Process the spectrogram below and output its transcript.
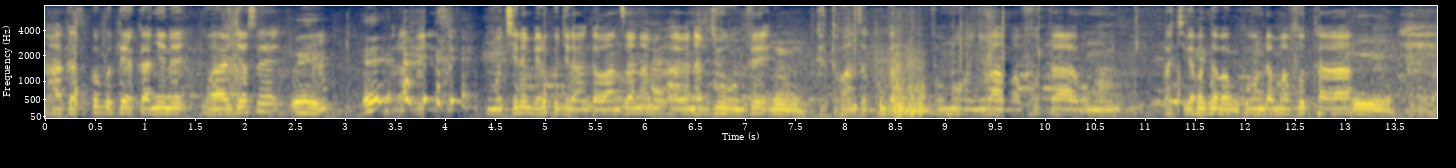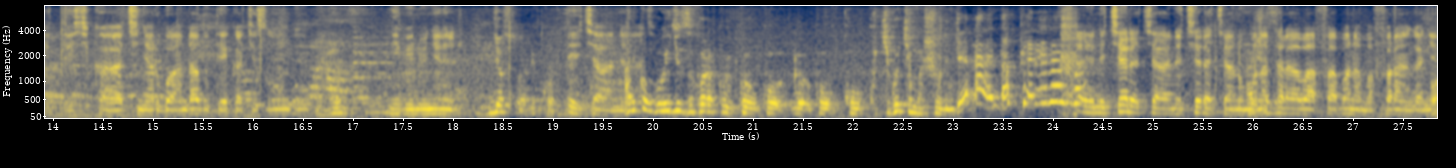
nta kazi ko guteka nyine? Wajya se? Eh, eh, urabizi umukire mbere kugira ngo abanze ana- anabyumve twe tubanza kumva umunyu amavuta hari umu- bakiriya batabakunda amavuta. Eh. eh, duteka kinyarwanda duteka kizungu. Ni ibintu nyine byose urabikora. Eh, cyane. Ariko ngo wigeze ukora ku, kigo cy'amashuri? Ndaperereza. Eh, ni kera cyane kera cyane umuntu atarabafa abona amafaranga nyine.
